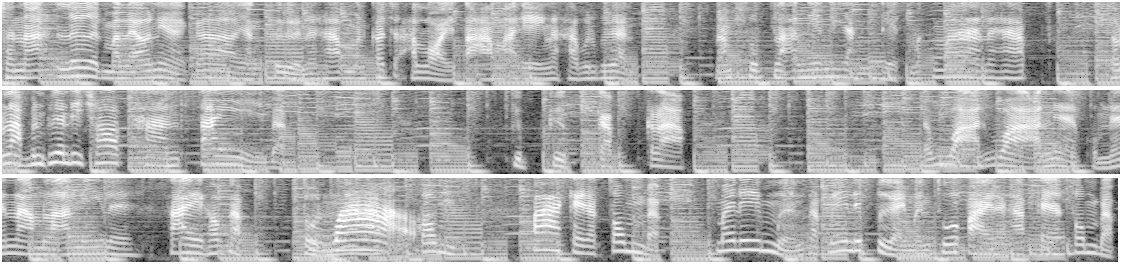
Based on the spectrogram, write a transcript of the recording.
ชนะเลิศมาแล้วเนี่ยก็อย่างอื่นนะครับ มันก็จะอร่อยตามมาเองนะครับเพื่อนๆน้ำซุปร้านนี้นี่อย่างเด็ดมากๆนะครับสำหรับเพื่อนๆที่ชอบทานไส้แบบกรึบกรึบกับกรับแล้วหวานหวานเนี่ย ผมแนะนำร้านนี้เลย ไส้เขาแบบตุ๋นนะครับว้าวต้มป้าแกจะต้มแบบ ไม่ได้เหมือนแบบไม่ได้เปื่อยเหมือนทั่วไปนะครับ แกจะต้มแบบ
